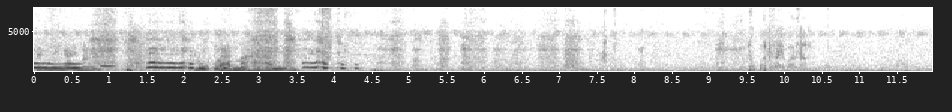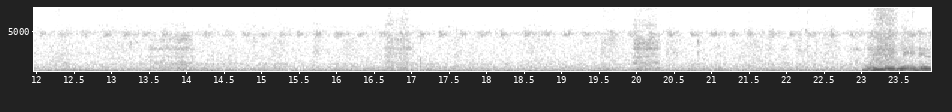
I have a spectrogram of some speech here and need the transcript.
เป็นยังไงมั่ง ลูกหลานมาหาเนี่ย เปิดไฟว่าสัก หมุนเด้อแม่เด้อ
